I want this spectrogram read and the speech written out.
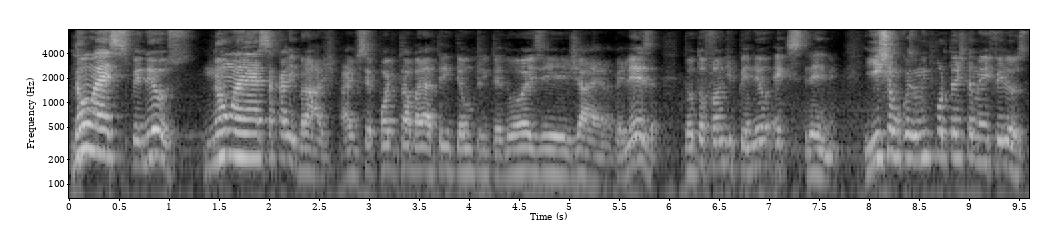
Não é esses pneus, não é essa calibragem. Aí você pode trabalhar 31, 32 e já era, beleza? Então eu tô falando de pneu extreme. E isso é uma coisa muito importante também, filhos.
